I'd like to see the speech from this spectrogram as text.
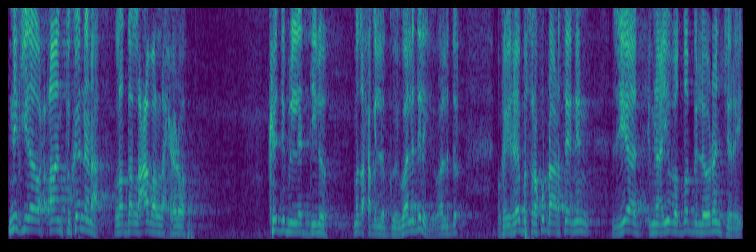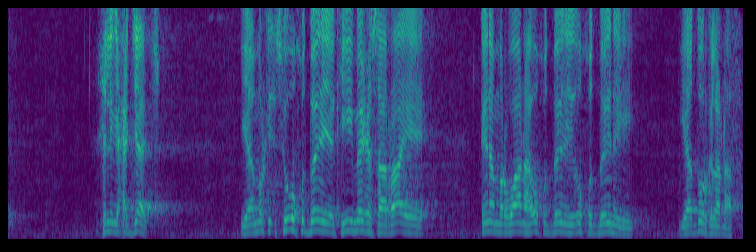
ninkii yidhahdo aan tukanana la dallacaba la xidho. Kadib la dilo. Madaxaga la gooyo waa la dilayo wakay reer basra ku dhaarteen nin ziyaad ibn ayuub adabbi la odhan xilligii xajaaj yaa markii suu u khudbaynaya meesha saaraa ee ina marwaanaha u khudbaynay u khudbaynayey yaa duurkii la dhaafay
